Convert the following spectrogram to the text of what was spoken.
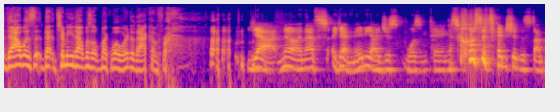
that was that to me. That was like, well, where did that come from? Yeah, no, and that's again maybe I just wasn't paying as close attention this time.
